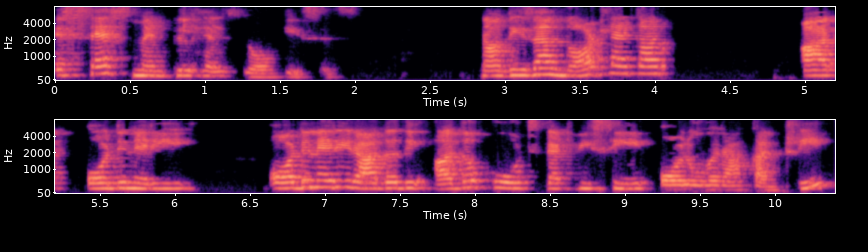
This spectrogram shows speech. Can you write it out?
assess mental health law cases. Now, these are not like our, our ordinary, ordinary rather the other courts that we see all over our country.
